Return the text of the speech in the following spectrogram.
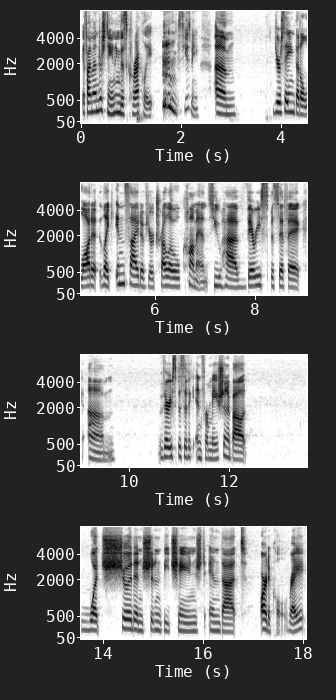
if I'm understanding this correctly, excuse me, um, you're saying that a lot of like inside of your Trello comments, you have very specific, um, very specific information about what should and shouldn't be changed in that article, right?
